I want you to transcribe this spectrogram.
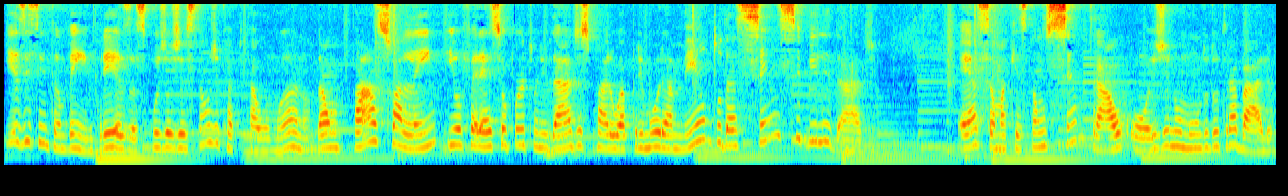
E existem também empresas cuja gestão de capital humano dá um passo além e oferece oportunidades para o aprimoramento da sensibilidade. Essa é uma questão central hoje no mundo do trabalho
